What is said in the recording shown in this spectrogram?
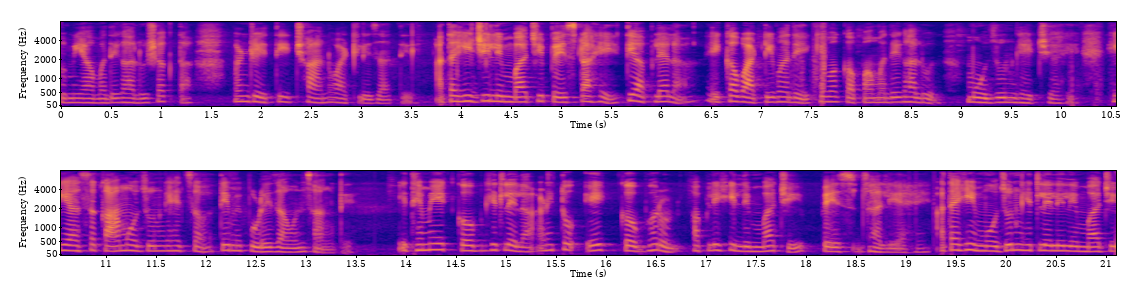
तुम्ही यामध्ये घालू शकता. म्हणजे ती छान वाटली जातील. आता ही जी लिंबाची पेस्ट आहे ती आपल्याला एका वाटीमध्ये किंवा कपामध्ये घालून मोजून घ्यायची आहे. ही असं का मोजून घ्यायचं ते मी पुढे जाऊन सांगते. इथे मी एक कप घेतलेला आणि तो एक कप भरून आपली ही लिंबाची पेस्ट झाली आहे. आता ही मोजून घेतलेली लिंबाची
